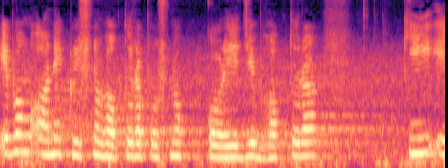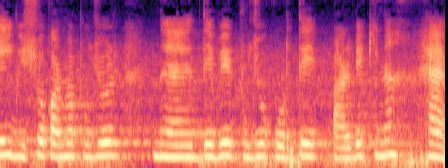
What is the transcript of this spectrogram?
এবং অনেক কৃষ্ণ ভক্তরা প্রশ্ন করে যে, ভক্তরা কি এই বিশ্বকর্মা পুজোর দেবে পুজো করতে পারবে কি না? হ্যাঁ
